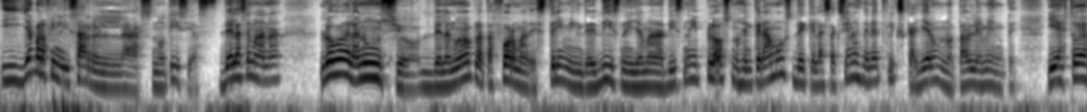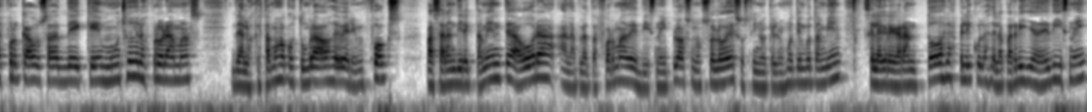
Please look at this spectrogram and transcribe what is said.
Y ya para finalizar las noticias de la semana, Luego del anuncio de la nueva plataforma de streaming de Disney llamada Disney Plus, nos enteramos de que las acciones de Netflix cayeron notablemente. Y esto es por causa de que muchos de los programas de los que estamos acostumbrados de ver en Fox pasarán directamente ahora a la plataforma de Disney Plus. No solo eso, sino que al mismo tiempo también se le agregarán todas las películas de la parrilla de Disney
